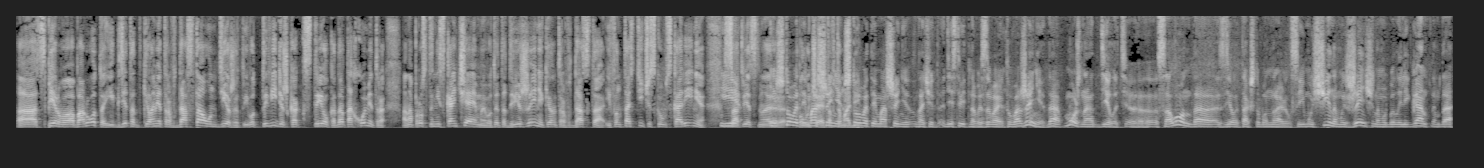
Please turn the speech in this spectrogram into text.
а, с первого оборота, и где-то километров до 100 он держит. И вот ты видишь, как стрелка, да, тахометра, она просто нескончаемое, вот это движение километров до 100, и фантастическое ускорение, И, соответственно, и что в этой машине, автомобиль. что в этой машине, значит, действительно вызывает уважение, да, можно отделать э, салон, да, сделать так, чтобы он нравился и мужчинам, и женщинам, и был элегантным, да.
